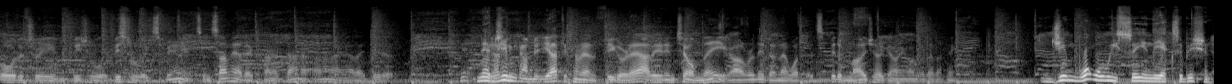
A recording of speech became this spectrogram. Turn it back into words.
auditory and visual, visceral experience, and somehow they've kind of done it. I don't know how they did it. Now, you Jim, have, to come, you have to come down and figure it out and tell me. I really don't know what. It's a bit of mojo going on with it. I think. Jim, what will we see in the exhibition?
